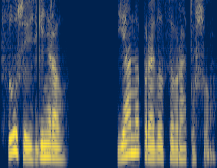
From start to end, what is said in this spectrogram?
«Слушаюсь, генерал». Я направился в ратушу.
